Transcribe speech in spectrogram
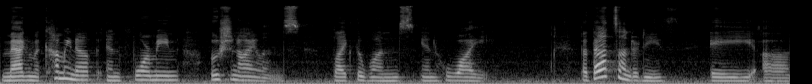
magma coming up and forming ocean islands like the ones in Hawaii. But that's underneath a, uh,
